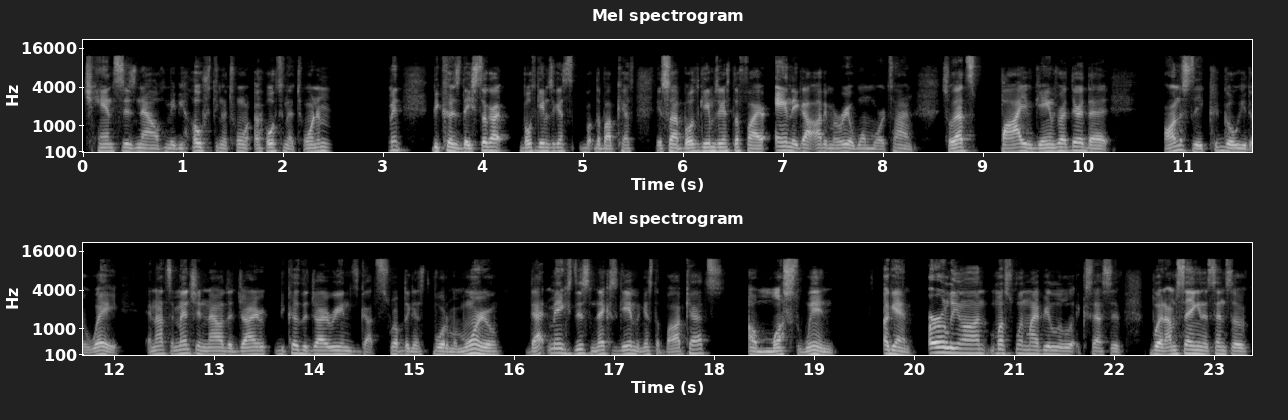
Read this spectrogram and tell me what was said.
chances now of maybe hosting a tour- hosting a tournament because they still got both games against the Bobcats. They still have both games against the Fire, and they got Ave Maria one more time. So that's five games right there that honestly could go either way. And not to mention now the Gy- because the Gyrenes got swept against Florida Memorial, that makes this next game against the Bobcats a must win. Again, early on, must win might be a little excessive, but I'm saying in the sense of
